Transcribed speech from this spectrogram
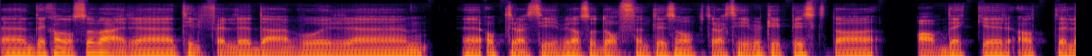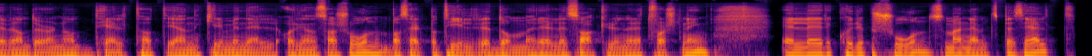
Det kan også være tilfeller der hvor oppdragsgiver, altså det offentlige som oppdragsgiver typisk, da avdekker at leverandøren har deltatt i en kriminell organisasjon basert på tidligere dommer eller saker under etterforskning, eller korrupsjon, som er nevnt spesielt,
